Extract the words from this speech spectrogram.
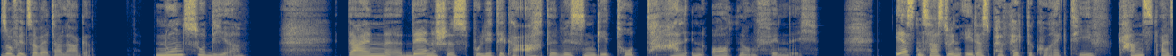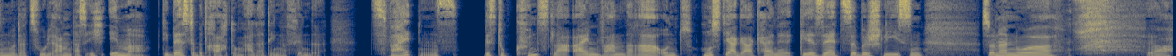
So viel zur Wetterlage. Nun zu dir. Dein dänisches Politikerachtelwissen geht total in Ordnung, finde ich. Erstens hast du in eh das perfekte Korrektiv, kannst also nur dazu lernen, was ich immer die beste Betrachtung aller Dinge finde. Zweitens bist du Künstlereinwanderer und musst ja gar keine Gesetze beschließen, sondern nur, ja,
